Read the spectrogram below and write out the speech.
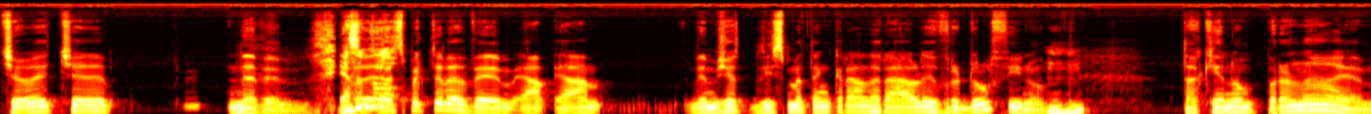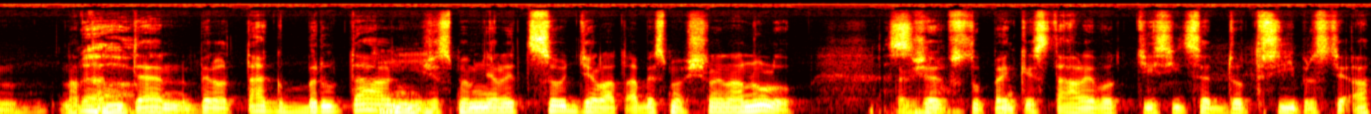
člověče, nevím. Já jsem to... Respektive vím, já, já vím, že když jsme tenkrát hráli v Rudolfínu, mm-hmm. tak jenom pronájem na ten jo. den byl tak brutální, mm. že jsme měli co dělat, aby jsme šli na nulu. Jasně. Takže vstupenky stály od tisíce do tří prostě a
